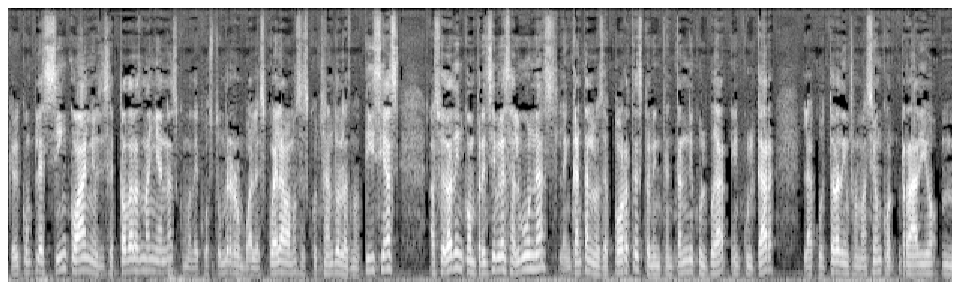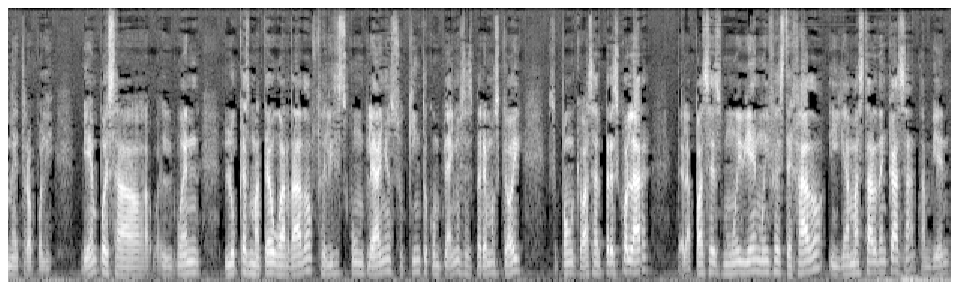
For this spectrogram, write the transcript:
que hoy cumple cinco años. Dice, todas las mañanas, como de costumbre, rumbo a la escuela, vamos escuchando las noticias. A su edad incomprensibles algunas, le encantan los deportes, pero intentando inculcar, inculcar la cultura de información con Radio Metrópoli. Bien, pues a el buen Lucas Mateo Guardado, felices cumpleaños, su quinto cumpleaños, esperemos que hoy, supongo que vas al preescolar, te la pases muy bien, muy festejado y ya más tarde en casa también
